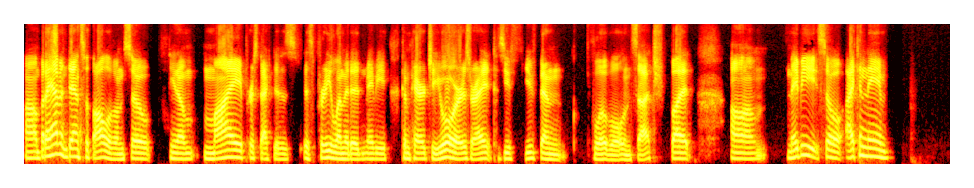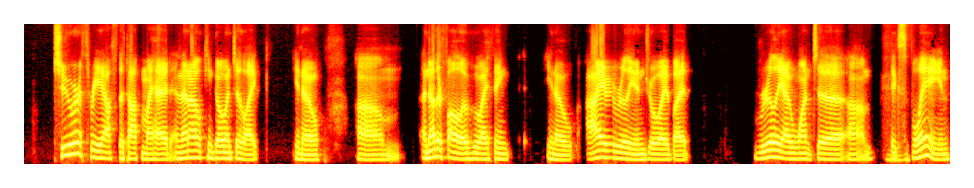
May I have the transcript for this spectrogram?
um, but I haven't danced with all of them. So you know my perspective is is pretty limited maybe compared to yours right? Because you've you've been global and such but um maybe so i can name two or three off the top of my head and then i can go into like you know um another follow who i think you know i really enjoy but really i want to um explain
